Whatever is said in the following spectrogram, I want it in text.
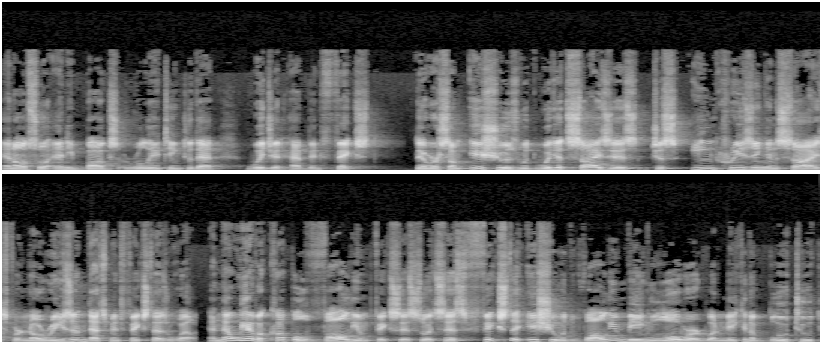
and also any bugs relating to that widget have been fixed. There were some issues with widget sizes just increasing in size for no reason. That's been fixed as well. And then we have a couple volume fixes. So it says fix the issue with volume being lowered when making a Bluetooth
